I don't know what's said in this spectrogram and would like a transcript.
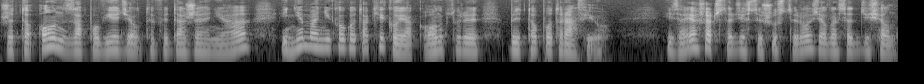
że to On zapowiedział te wydarzenia i nie ma nikogo takiego jak On, który by to potrafił. Izajasza 46 rozdział, werset 10.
